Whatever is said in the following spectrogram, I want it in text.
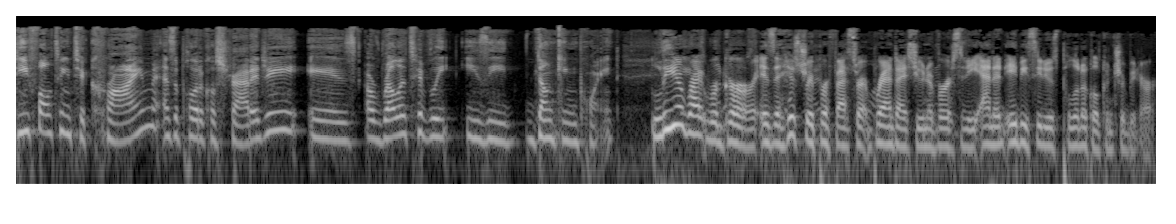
Defaulting to crime as a political strategy is a relatively easy dunking point. Leah Wright Rigueur is a history professor at Brandeis University and an ABC News political contributor.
